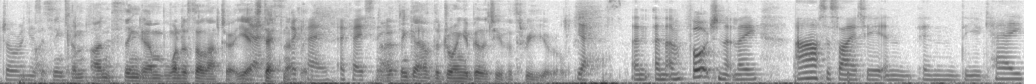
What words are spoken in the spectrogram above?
drawing is. I think I'm, I think I'm one of the latter. Yes, yes definitely. Okay, okay. So I think I have the drawing ability of a three-year-old. Yes, and and unfortunately, our society in in the UK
